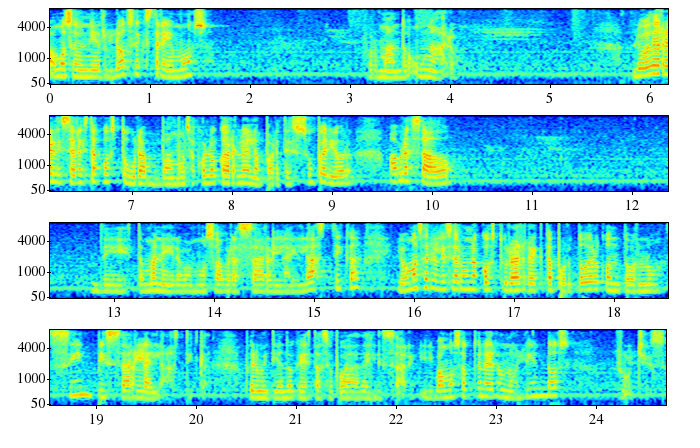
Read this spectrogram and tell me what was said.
Vamos a unir los extremos formando un aro. Luego de realizar esta costura vamos a colocarlo en la parte superior abrazado. De esta manera vamos a abrazar la elástica y vamos a realizar una costura recta por todo el contorno sin pisar la elástica permitiendo que ésta se pueda deslizar. Y vamos a obtener unos lindos ruches.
